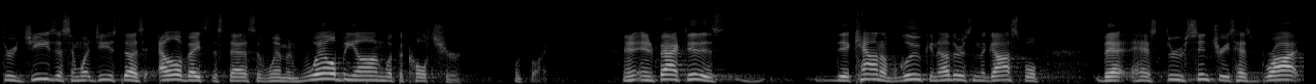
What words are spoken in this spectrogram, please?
through Jesus and what Jesus does, elevates the status of women well beyond what the culture looked like. And in fact, it is the account of Luke and others in the gospel that has, through centuries, has brought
